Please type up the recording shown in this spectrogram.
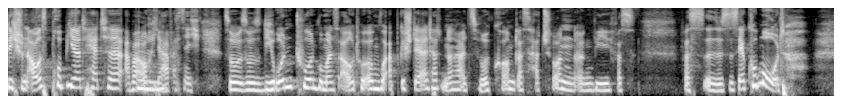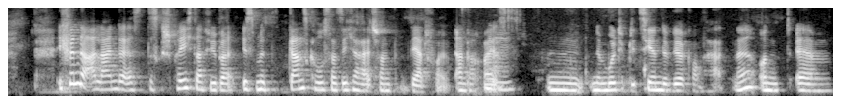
nicht schon ausprobiert hätte, aber mhm. auch, ja, weiß nicht, so, so die Rundtouren, wo man das Auto irgendwo abgestellt hat und dann halt zurückkommt, das hat schon irgendwie was, was, äh, das ist sehr kommod. Ich finde allein das, das Gespräch darüber ist mit ganz großer Sicherheit schon wertvoll, einfach weil mhm. es eine multiplizierende Wirkung hat. Ne? Und, ähm,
